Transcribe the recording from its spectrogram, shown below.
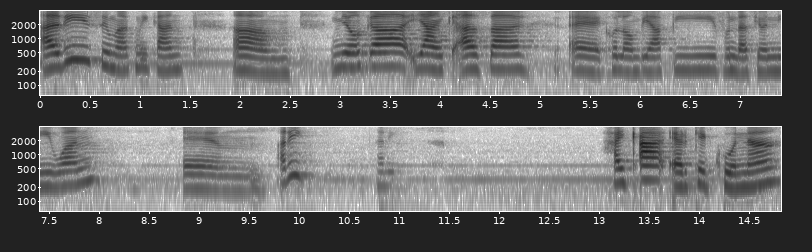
Ari sumak mi kan um, nyoka yank asa eh, Colombia pi Fundación Niwan. Um, ari, ari. Haika erke kuna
